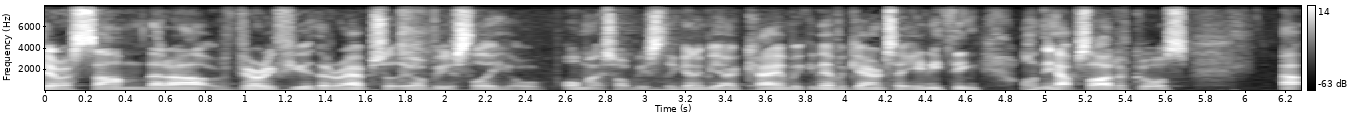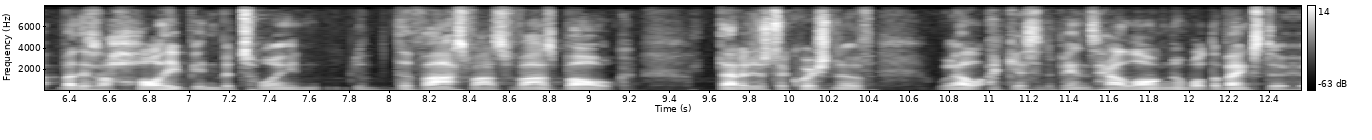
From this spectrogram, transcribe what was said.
There are some that are very few that are absolutely obviously or almost obviously going to be okay. And we can never guarantee anything on the upside, of course. Uh, but there's a whole heap in between. The vast, vast, vast bulk that are just a question of, well, I guess it depends how long and what the banks do.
